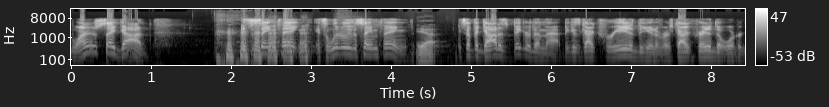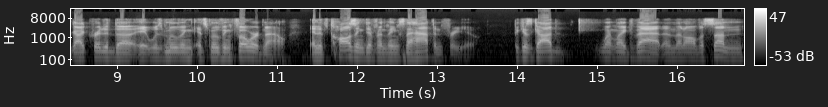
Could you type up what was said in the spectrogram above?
why don't you say god? It's the same thing. It's literally the same thing. Yeah. Except that God is bigger than that because God created the universe, God created the order, God created the it was moving it's moving forward now. And it's causing different things to happen for you. Because God went like that and then all of a sudden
